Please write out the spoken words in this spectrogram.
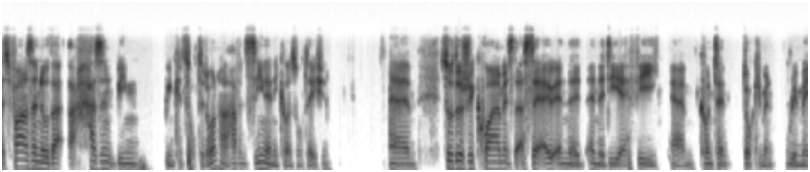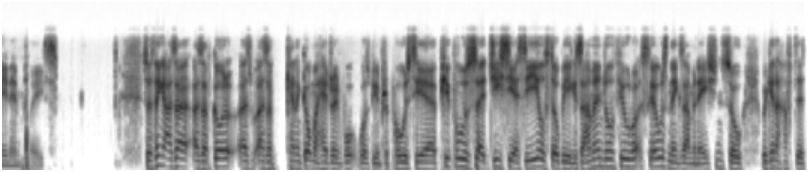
as far as I know, that that hasn't been been consulted on. I haven't seen any consultation. Um, so those requirements that are set out in the in the DFE um, content document remain in place. So I think as I as I've got as, as I've kind of got my head around what, what's being proposed here, pupils at GCSE will still be examined on fieldwork skills and examination. So we're going to have to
